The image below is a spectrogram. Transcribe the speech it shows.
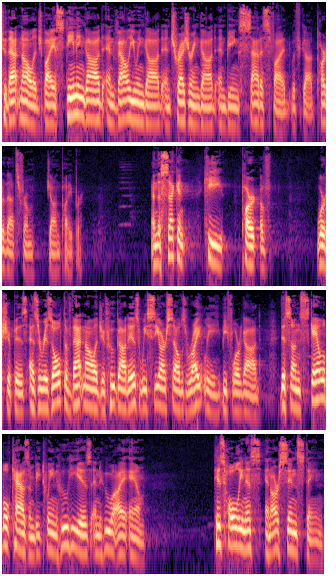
to that knowledge by esteeming God and valuing God and treasuring God and being satisfied with God. Part of that's from John Piper. And the second key part of worship is as a result of that knowledge of who God is, we see ourselves rightly before God. This unscalable chasm between who He is and who I am. His holiness and our sin stain.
